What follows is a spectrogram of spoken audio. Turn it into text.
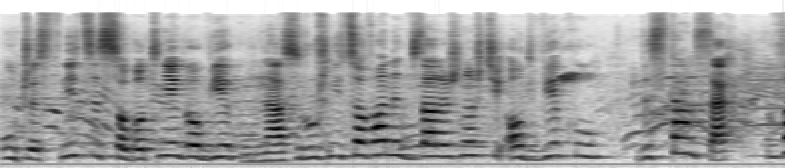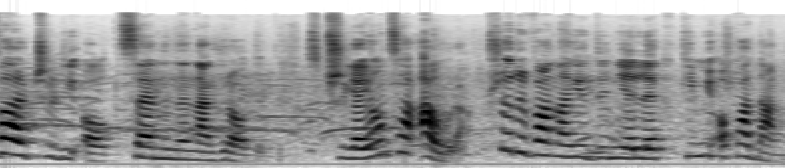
Uczestnicy sobotniego biegu na zróżnicowanych w zależności od wieku dystansach walczyli o cenne nagrody. Sprzyjająca aura, przerywana jedynie lekkimi opadami,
